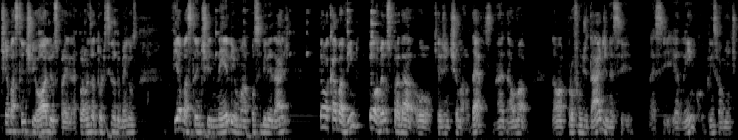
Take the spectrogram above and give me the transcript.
tinha bastante olhos para ele, né? pelo menos a torcida do Bengals via bastante nele uma possibilidade, então acaba vindo, pelo menos para dar o que a gente chama no depth, né? Dar uma dar uma profundidade nesse, nesse elenco, principalmente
